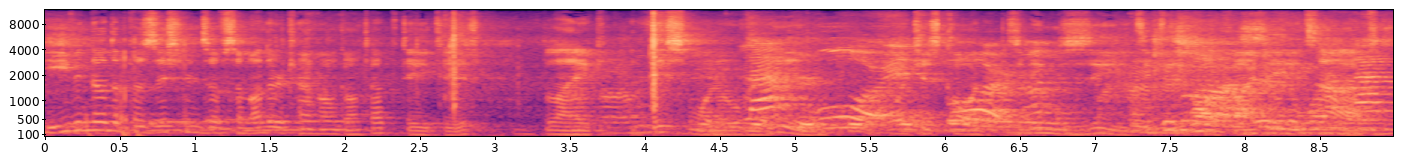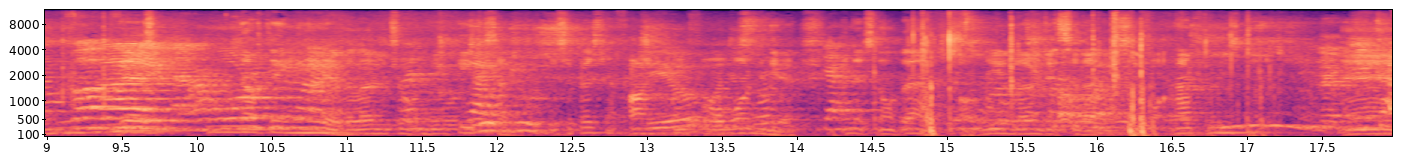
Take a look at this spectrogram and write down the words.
even though the positions of some other channel got updated, like this one over here, which is called Zing Z, it's called 5 million subs, there's nothing here, the load drop repeats. It's supposed to be 5.41 here, and it's not there. I'll reload it so that you see what happens, and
